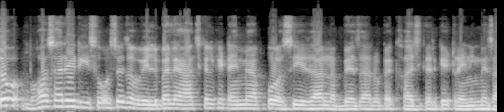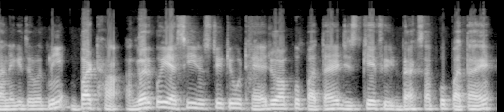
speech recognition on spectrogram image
तो बहुत सारे रिसोर्सेज अवेलेबल हैं। आजकल के टाइम में आपको अस्सी हज़ार, नब्बे हज़ार रुपए खर्च करके ट्रेनिंग में जाने की ज़रूरत नहीं है। बट हाँ अगर कोई ऐसी इंस्टीट्यूट है जो आपको पता है, जिसके फीडबैक्स आपको पता है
